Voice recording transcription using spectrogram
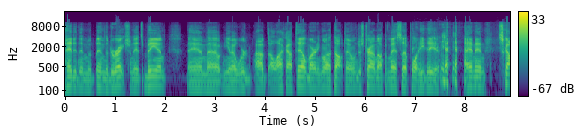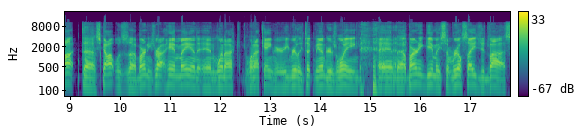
headed in the in the direction it's been. And uh, you know, we're I, I- like I tell Bernie when I talk to him, I'm just trying not to mess up what he did. and then Scott uh, Scott was uh, Bernie's right hand man, and when I when I came here, he really took me under his wing, and uh, Bernie gave me some real sage advice,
